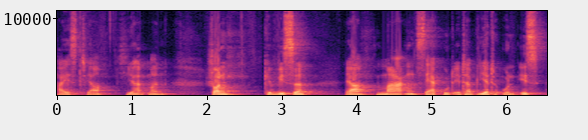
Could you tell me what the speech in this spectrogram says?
Heißt ja, hier hat man schon gewisse ja, Marken sehr gut etabliert und ist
